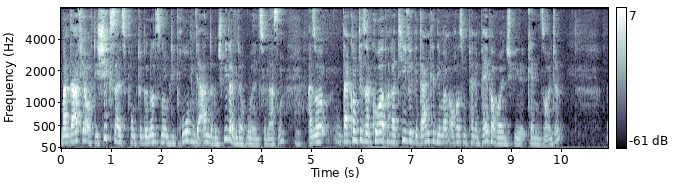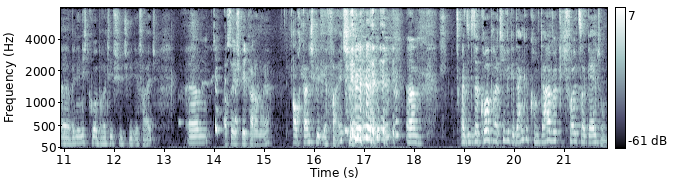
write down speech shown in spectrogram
Man darf ja auch die Schicksalspunkte benutzen, um die Proben der anderen Spieler wiederholen zu lassen. Also da kommt dieser kooperative Gedanke, den man auch aus dem Pen and Paper Rollenspiel kennen sollte. Äh, wenn ihr nicht kooperativ spielt, spielt ihr falsch. Ähm, Außer ihr spielt Paranoia. auch dann spielt ihr falsch. ähm, also dieser kooperative Gedanke kommt da wirklich voll zur Geltung.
